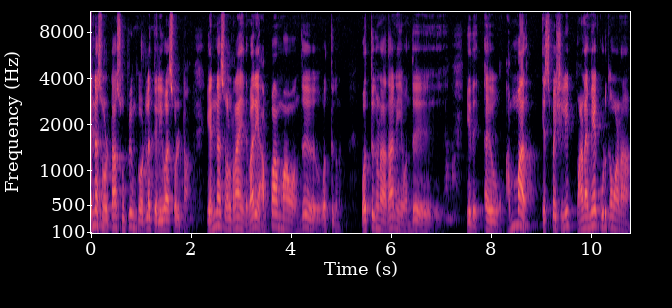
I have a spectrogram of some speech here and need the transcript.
என்ன சொல்லிட்டான்? சுப்ரீம் கோர்ட்டில் தெளிவாக சொல்லிட்டான். என்ன சொல்கிறான் இந்த மாதிரி அப்பா அம்மா வந்து ஒத்துக்கணும். ஒத்துக்கினா தான் நீ வந்து இது அம்மா எஸ்பெஷலி பணமே கொடுக்க வேணாம்.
